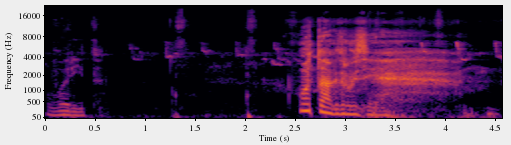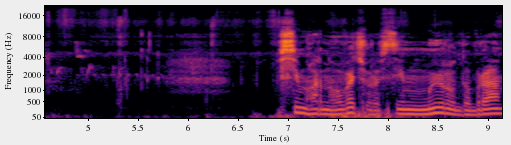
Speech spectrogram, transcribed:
воріт. Отак, друзі. Всім гарного вечора, всім миру, добра.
